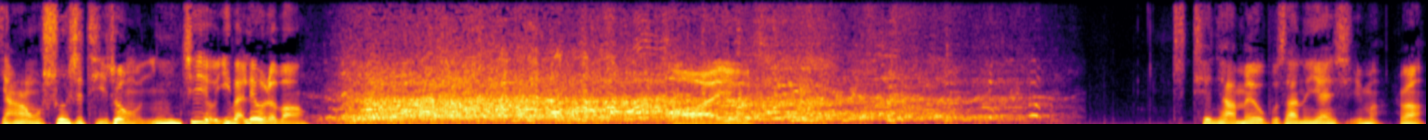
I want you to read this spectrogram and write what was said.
杨，我说是体重，你这有一百六了吧？” 哎呦，天下没有不散的宴席嘛，是吧？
